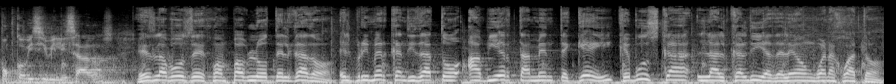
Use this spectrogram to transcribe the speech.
poco visibilizados. Es la voz de Juan Pablo Delgado, el primer candidato abiertamente gay que busca la alcaldía de León, Guanajuato.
